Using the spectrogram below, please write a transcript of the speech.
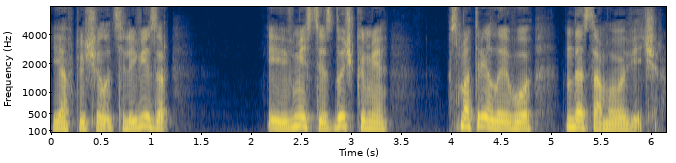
Я включила телевизор и вместе с дочками смотрела его до самого вечера.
